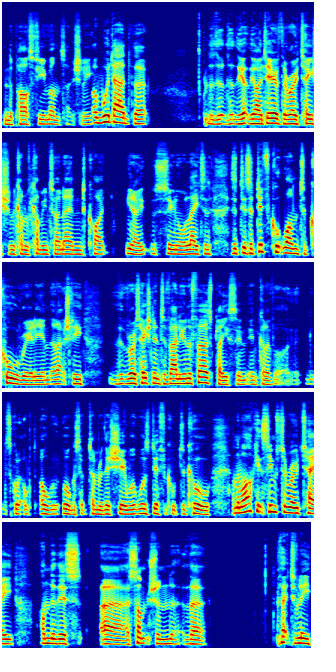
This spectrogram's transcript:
in the past few months. Actually, I would add that the, the, the idea of the rotation kind of coming to an end quite you know sooner or later is a, it's a difficult one to call really and, and actually the rotation into value in the first place in, in kind of uh, let's call it August September this year was difficult to call and the market seems to rotate under this uh, assumption that effectively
